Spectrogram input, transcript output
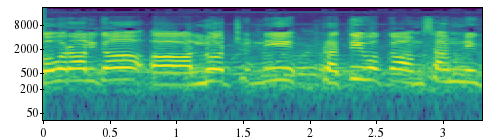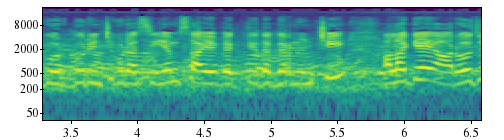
ఓవరాల్గా అల్లు అర్జున్ని ప్రతి ఒక్క అంశాన్ని గురించి కూడా సీఎం సాయి వ్యక్తి దగ్గర నుంచి అలాగే ఆ రోజు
